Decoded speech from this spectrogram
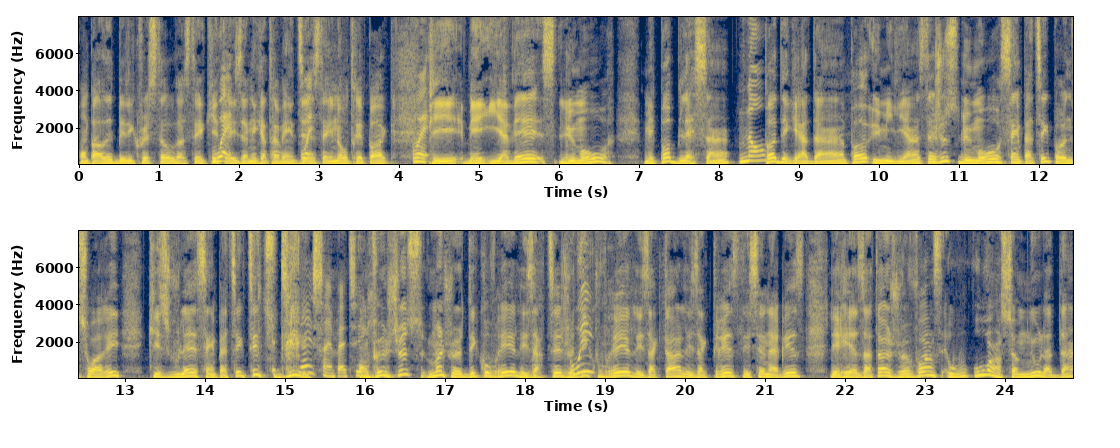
on parlait de Billy Crystal, là, c'était, qui Ouais. était les années 90, Ouais. c'était une autre époque. Ouais. Puis, mais il y avait l'humour, mais pas blessant. Non. Pas dégradant, pas humiliant. C'était juste l'humour sympathique pour une soirée qui se voulait sympathique. Tu sais, tu dis. Très sympathique. On veut juste, moi, je veux découvrir les artistes, je veux Oui. découvrir les acteurs, les actrices, les scénaristes, les réalisateurs. Je veux voir où, où en sommes-nous là-dedans.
